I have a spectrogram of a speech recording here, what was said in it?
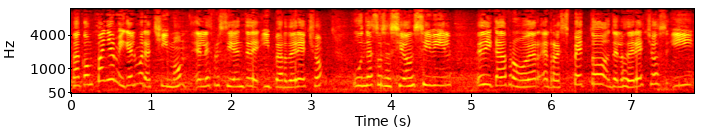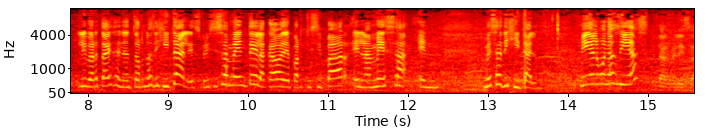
Me acompaña Miguel Morachimo, él es presidente de Hiperderecho, una asociación civil dedicada a promover el respeto de los derechos y libertades en entornos digitales. Precisamente él acaba de participar en la mesa, en mesa digital. Miguel, buenos días. ¿Qué tal, Melissa?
